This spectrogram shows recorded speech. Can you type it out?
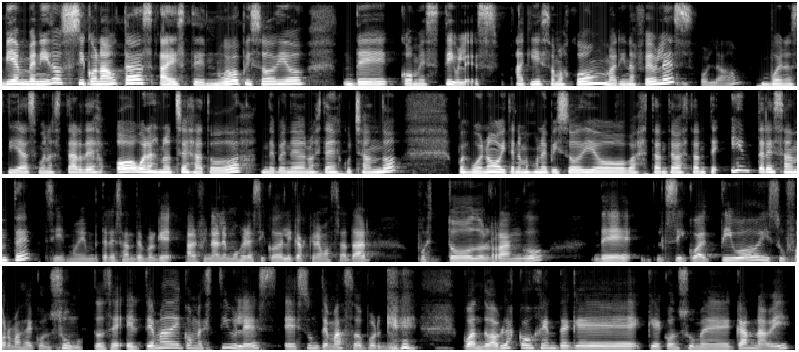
Bienvenidos psiconautas a este nuevo episodio de Comestibles. Aquí estamos con Marina Febles. Hola. Buenos días, buenas tardes o buenas noches a todos, depende de dónde estén escuchando. Pues bueno, hoy tenemos un episodio bastante, bastante interesante. Sí, es muy interesante porque al final en Mujeres Psicodélicas queremos tratar pues todo el rango de psicoactivo y sus formas de consumo. Entonces, el tema de comestibles es un temazo porque cuando hablas con gente que, consume cannabis,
